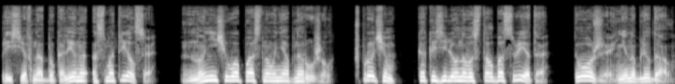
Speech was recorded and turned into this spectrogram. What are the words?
Присев на одно колено, осмотрелся, но ничего опасного не обнаружил. Впрочем, как и зеленого столба света, тоже не наблюдал.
